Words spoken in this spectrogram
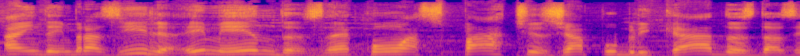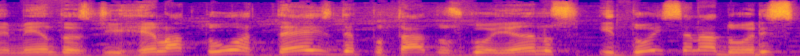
Ainda em Brasília, emendas, né, com as partes já publicadas das emendas de relator, 10 deputados goianos e dois senadores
